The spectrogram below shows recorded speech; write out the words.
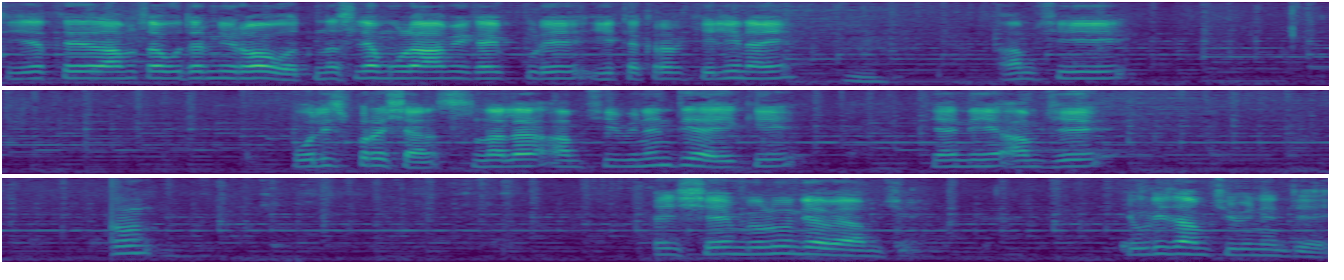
त्याच्यात आमचा उदरनिर्वाह होत नसल्यामुळं आम्ही काही पुढे ही तक्रार केली नाही. आमची पोलीस प्रशासनाला आमची विनंती आहे की त्यांनी आमचे पैसे मिळवून द्यावे आमचे. एवढीच आमची विनंती आहे.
